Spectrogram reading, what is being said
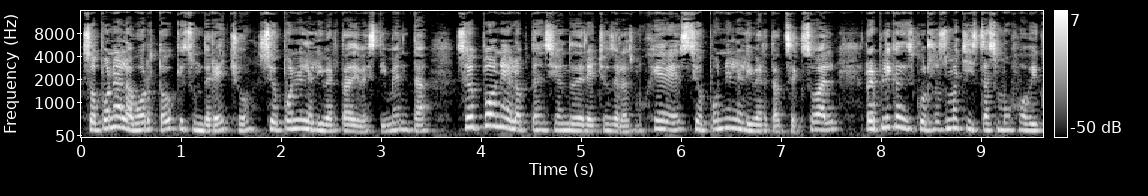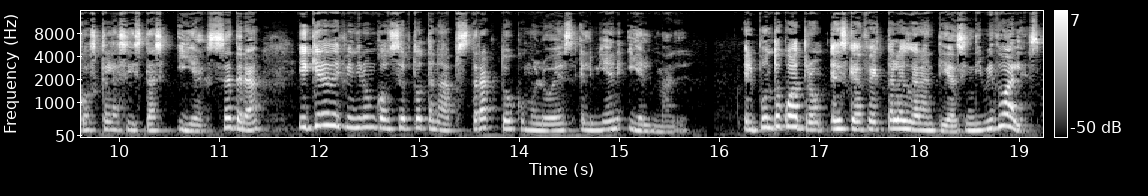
Se opone al aborto, que es un derecho, se opone a la libertad de vestimenta, se opone a la obtención de derechos de las mujeres, se opone a la libertad sexual, replica discursos machistas, homofóbicos, clasistas y etc., y quiere definir un concepto tan abstracto como lo es el bien y el mal. El punto 4 es que afecta a las garantías individuales.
